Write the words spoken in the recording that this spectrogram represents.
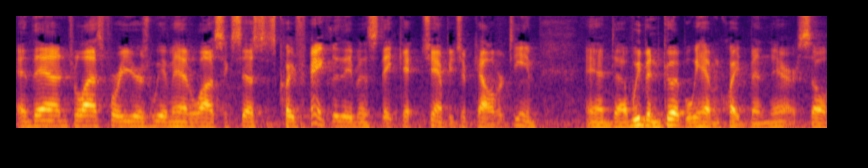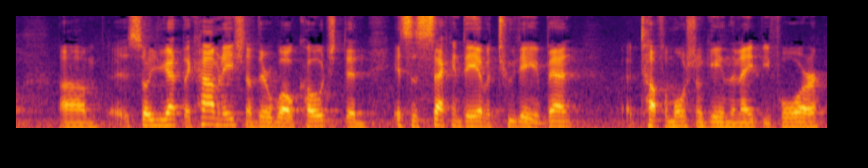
And then for the last four years, we haven't had a lot of success. It's Quite frankly, they've been a state championship caliber team. And uh, we've been good, but we haven't quite been there. So, um, so you got the combination of they're well coached, and it's the second day of a two day event, a tough emotional game the night before.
